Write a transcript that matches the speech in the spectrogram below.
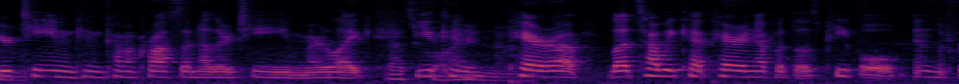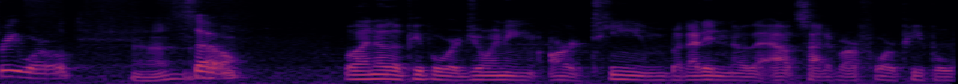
your team can come across another team or like That's you cool, can know pair up. That's how we kept pairing up with those people in the free world. Uh, So Well, I know that people were joining our team, but I didn't know that outside of our four people,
